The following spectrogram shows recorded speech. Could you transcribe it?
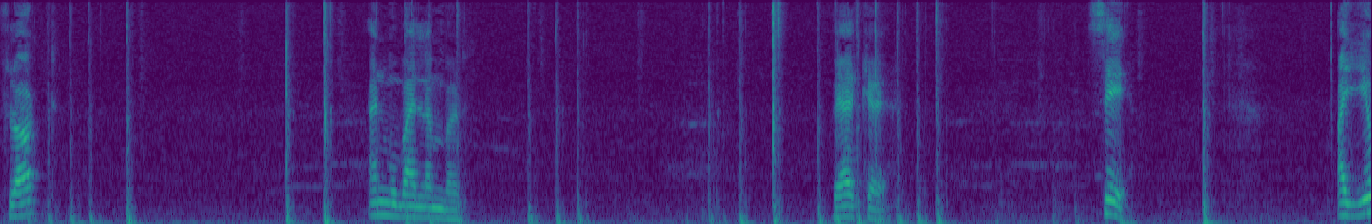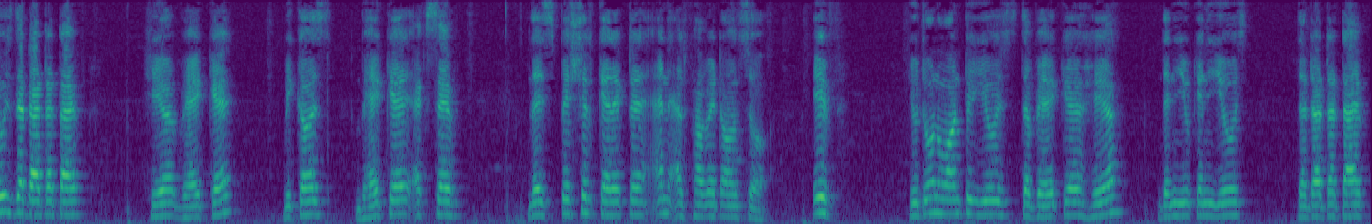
Float. And mobile number. Varchar see I use the data type here varchar because varchar accept the special character and alphabet also. If you don't want to use the varchar here then you can use the data type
